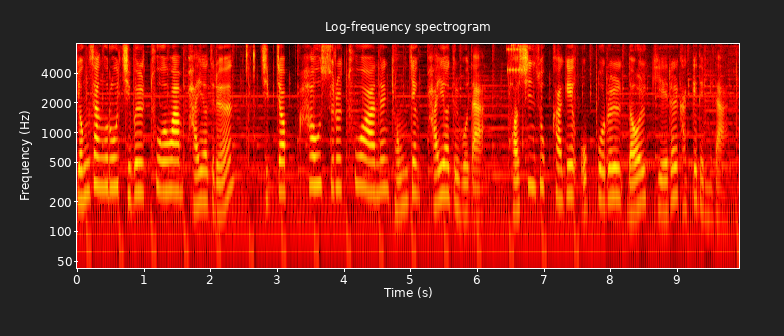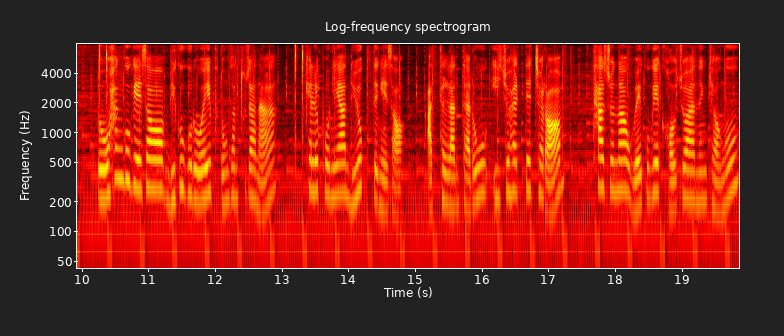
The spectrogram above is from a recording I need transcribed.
영상으로 집을 투어한 바이어들은 직접 하우스를 투어하는 경쟁 바이어들보다 더 신속하게 오포를 넣을 기회를 갖게 됩니다. 또 한국에서 미국으로의 부동산 투자나 캘리포니아, 뉴욕 등에서 아틀란타로 이주할 때처럼 타주나 외국에 거주하는 경우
